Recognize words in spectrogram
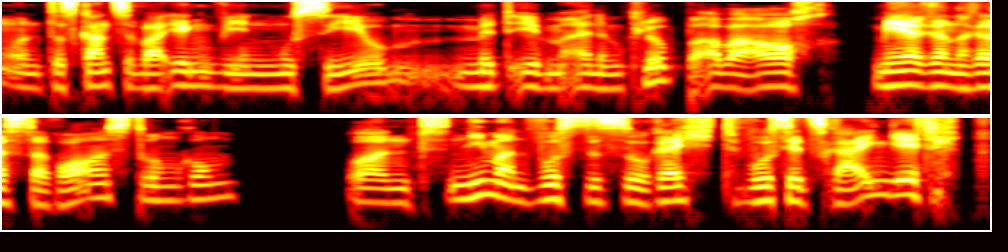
und das Ganze war irgendwie ein Museum mit eben einem Club, aber auch mehreren Restaurants drumherum. Und niemand wusste so recht, wo es jetzt reingeht.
